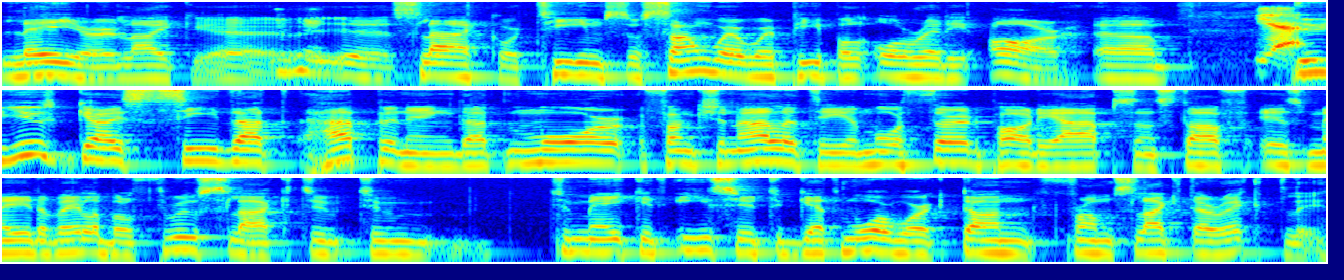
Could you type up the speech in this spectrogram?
layer like uh, mm-hmm. Slack or Teams or somewhere where people already are. Um, yeah. Do you guys see that happening? That more functionality and more third-party apps and stuff is made available through Slack to to to make it easier to get more work done from Slack directly?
